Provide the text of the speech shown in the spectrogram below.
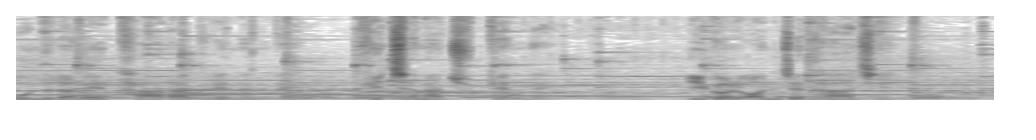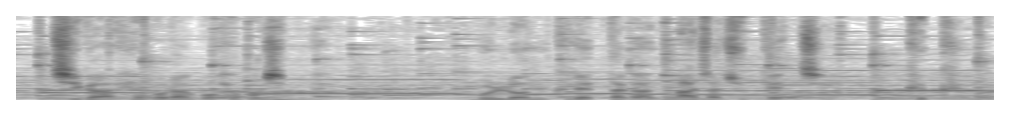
오늘 안에 다 하라 그랬는데 귀찮아 죽겠네 이걸 언제 다 하지 지가 해보라고 하고 싶네 물론 그랬다간 맞아 죽겠지 크크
